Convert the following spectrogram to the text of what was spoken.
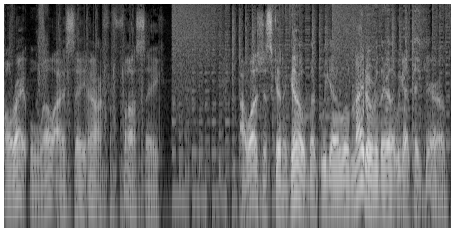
Alright, well, I say, ah, oh, for fuss sake. I was just gonna go, but we got a little knight over there that we gotta take care of.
